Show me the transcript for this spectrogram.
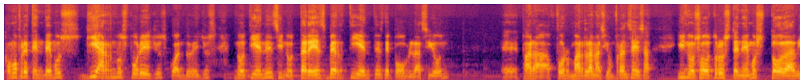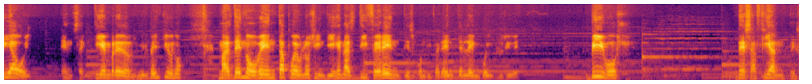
¿Cómo pretendemos guiarnos por ellos cuando ellos no tienen sino tres vertientes de población eh, para formar la nación francesa y nosotros tenemos todavía hoy, en septiembre de 2021, más de 90 pueblos indígenas diferentes, con diferente lengua inclusive, vivos desafiantes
